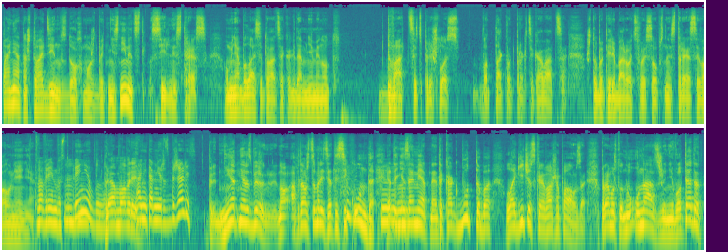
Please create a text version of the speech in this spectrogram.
Понятно, что один вздох, может быть, не снимет сильный стресс. У меня была ситуация, когда мне минут 20 пришлось вот так вот практиковаться, чтобы перебороть свой собственный стресс и волнение. Во время выступления было? Прямо во время. Они там не разбежались? Нет, не разбежали. Но, а потому что, смотрите, это секунда, это незаметно, это как будто бы логическая ваша пауза. Потому что, ну, у нас же не вот этот,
